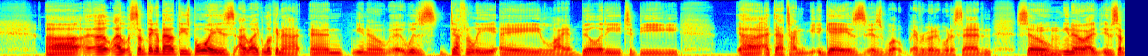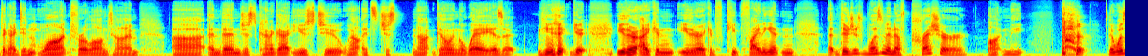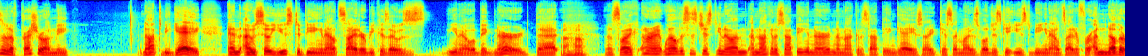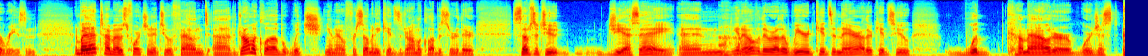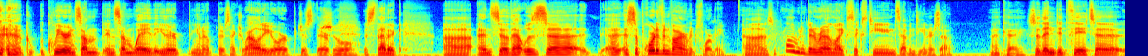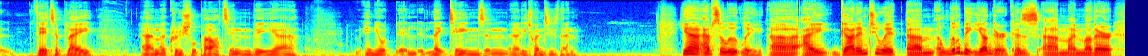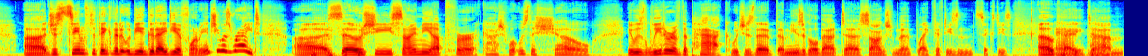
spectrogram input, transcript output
uh, I, I, something about these boys I like looking at, and you know, it was definitely a liability to be. Uh, at that time, gay is, is what everybody would have said, and so mm-hmm. you know, I, it was something I didn't want for a long time, uh, and then just kind of got used to. Well, it's just not going away, is it? either I can either I can keep fighting it, and uh, there just wasn't enough pressure on me. there wasn't enough pressure on me not to be gay and i was so used to being an outsider because i was you know a big nerd that uh-huh. i was like all right well this is just you know i'm, I'm not going to stop being a nerd and i'm not going to stop being gay so i guess i might as well just get used to being an outsider for another reason and by yeah. that time i was fortunate to have found uh, the drama club which you know for so many kids the drama club is sort of their substitute gsa and uh-huh. you know there were other weird kids in there other kids who would come out or were just queer in some in some way that either you know their sexuality or just their sure. aesthetic. Uh, and so that was uh, a supportive environment for me. Uh, so probably would have been around like 16 17 or so. Okay. So then did theater theater play um, a crucial part in the uh, in your late teens and early 20s then? Yeah, absolutely. Uh, I got into it um, a little bit younger because uh, my mother uh, just seemed to think that it would be a good idea for me, and she was right. Uh, so she signed me up for gosh, what was the show? It was Leader of the Pack, which is the a musical about uh, songs from the like 50s and 60s. Okay. And, uh-huh. um,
